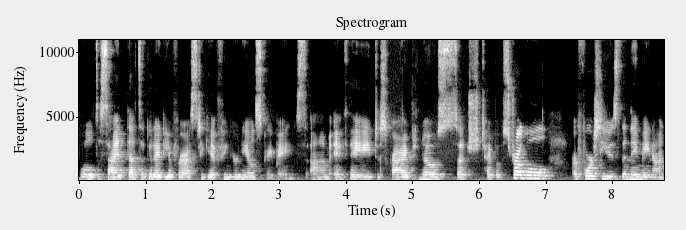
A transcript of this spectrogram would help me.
will decide that's a good idea for us to get fingernail scrapings. Um, if they described no such type of struggle or force use, then they may not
